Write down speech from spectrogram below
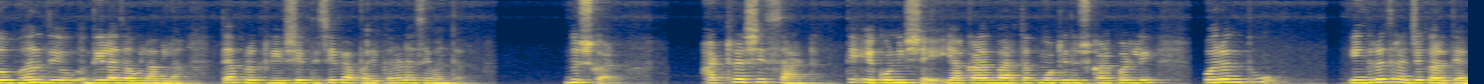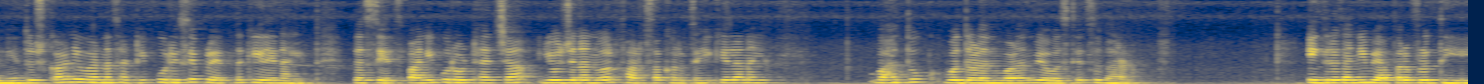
जो भर देऊ दिला जाऊ लागला त्या प्रक्रियेत शेतीचे व्यापारीकरण असे म्हणतात. दुष्काळ. अठराशे साठ ते एकोणीसशे या काळात भारतात मोठे दुष्काळ पडले परंतु इंग्रज राज्यकर्त्यांनी दुष्काळ निवारणासाठी पुरेसे प्रयत्न केले नाहीत. तसेच पाणी पुरवठ्याच्या योजनांवर फारसा खर्चही केला नाही. वाहतूक व दळणवळण व्यवस्थेत सुधारणा. इंग्रजांनी व्यापारवृद्धी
